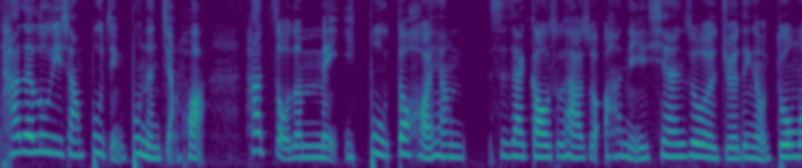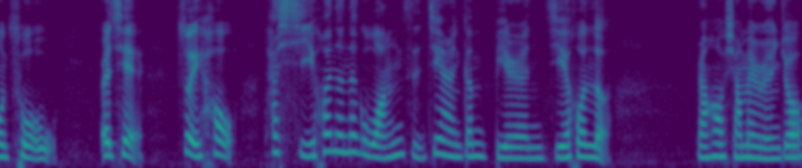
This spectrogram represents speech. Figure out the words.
她在陆地上不仅不能讲话，她走的每一步都好像是在告诉她说啊，你现在做的决定有多么错误。而且最后，他喜欢的那个王子竟然跟别人结婚了，然后小美人鱼就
